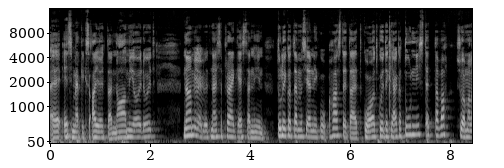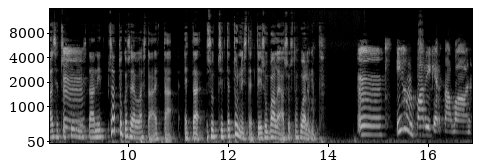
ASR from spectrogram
e, esimerkiksi ajoittain naamioiduit naamioidut näissä pränkeissä, niin tuliko tämmöisiä niinku haasteita, että kun oot kuitenkin aika tunnistettava, suomalaiset sut mm. tunnistaa, niin sattuko sellaista, että, että sut sitten tunnistettiin sun valeasusta huolimatta? Mm, ihan pari kertaa vaan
